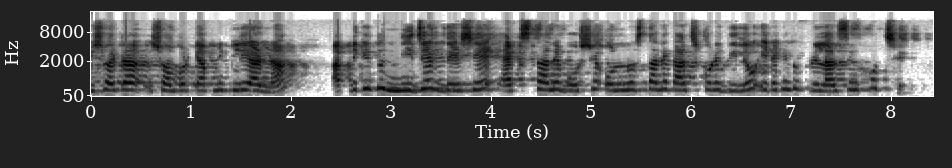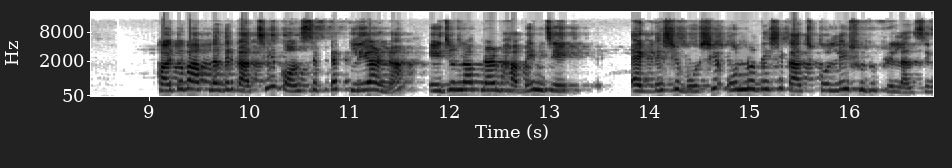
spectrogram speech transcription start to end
বিষয়টা সম্পর্কে আপনি ক্লিয়ার না আপনি কিন্তু নিজের দেশে এক স্থানে বসে অন্য স্থানে কাজ করে দিলেও এটা কিন্তু ফ্রিল্যান্সিং হচ্ছে। হয়তোবা আপনাদের কাছে কনসেপ্টটা ক্লিয়ার না, এই জন্য আপনারা ভাবেন যে এক দেশে বসে অন্য দেশে কাজ করলেই শুধু ফ্রিল্যান্সিং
